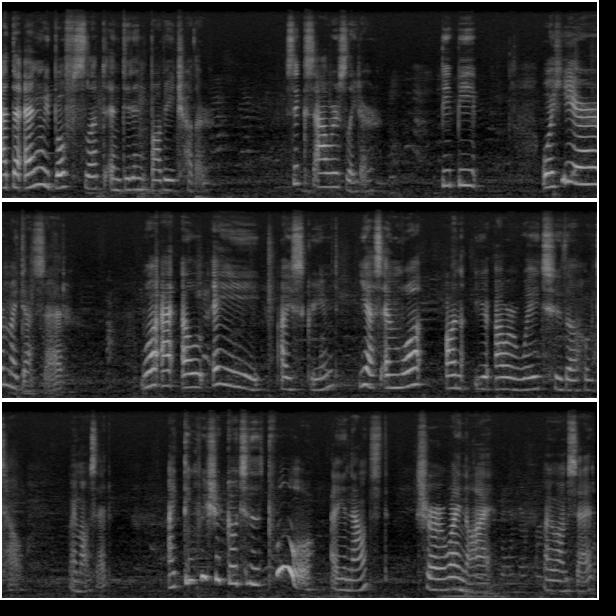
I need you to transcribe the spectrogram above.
At the end, we both slept and didn't bother each other. Six hours later. Beep beep. We're here, my dad said. We're at LA, I screamed. Yes, and we're on your, our way to the hotel, my mom said. I think we should go to the pool, I announced. Sure, why not? My mom said.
